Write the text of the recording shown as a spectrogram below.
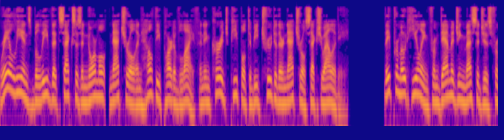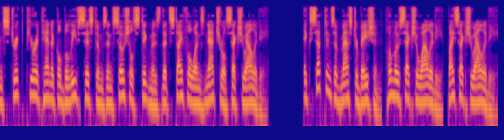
Raelians believe that sex is a normal, natural and healthy part of life and encourage people to be true to their natural sexuality. They promote healing from damaging messages from strict puritanical belief systems and social stigmas that stifle one's natural sexuality. Acceptance of masturbation, homosexuality, bisexuality,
